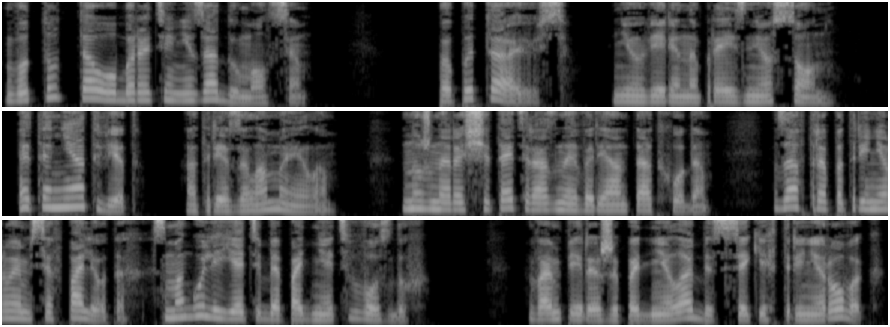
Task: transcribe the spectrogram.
Вот тут-то оборотень не задумался. «Попытаюсь», неуверенно произнес он. Это не ответ, отрезала Мейла. Нужно рассчитать разные варианты отхода. Завтра потренируемся в полетах. Смогу ли я тебя поднять в воздух? Вампира же подняла без всяких тренировок,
